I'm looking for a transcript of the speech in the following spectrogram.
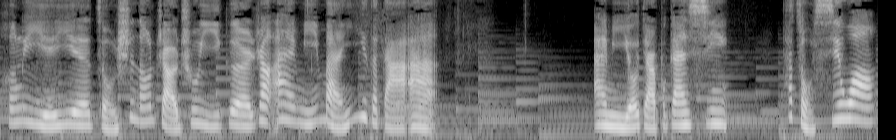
亨利爷爷总是能找出一个让艾米满意的答案。艾米有点不甘心，她总希望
